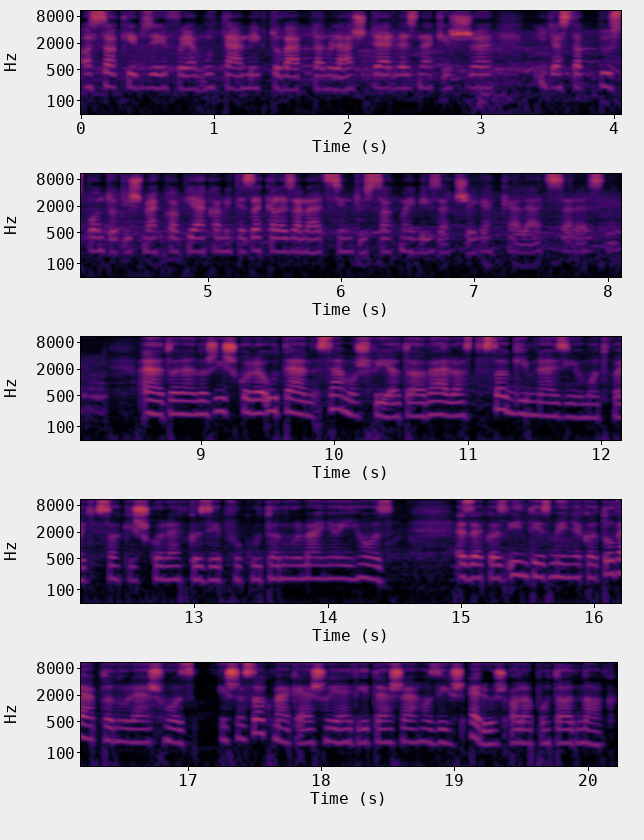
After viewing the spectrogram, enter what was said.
a szakképző folyam után még továbbtanulást terveznek, és így azt a pluszpontot is megkapják, amit ezekkel az emelt szintű szakmai végzettségekkel lehet szerezni. Általános iskola után számos fiatal választ szakgimnáziumot vagy szakiskolát középfokú tanulmányaihoz. Ezek az intézmények a továbbtanuláshoz és a szakmák elsajátításához is erős alapot adnak.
